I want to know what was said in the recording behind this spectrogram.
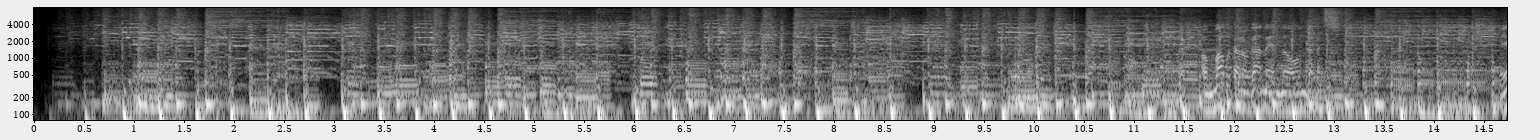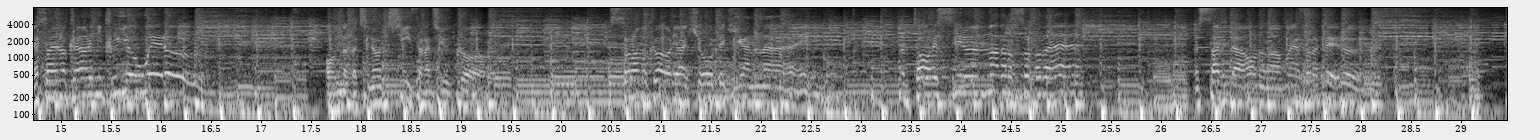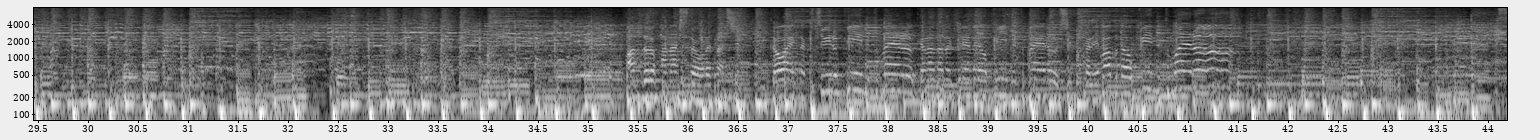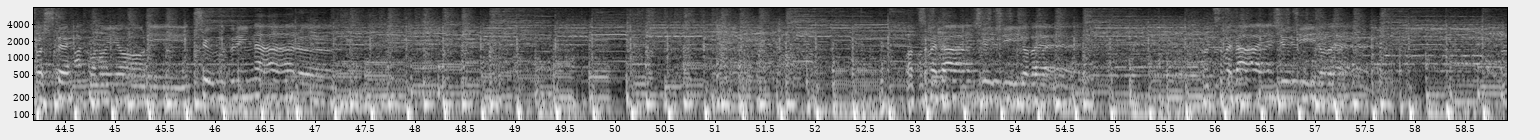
まぶたの画面の女たち 野菜の代わりに釘を植える。女たちの小さな銃口その向こうには標的がない。通り過ぎる窓の外で。錆びた斧が燃やされている。ハンドル離して俺たち。乾いた唇ピンに止める。体の切れ目をピンに止める。静かにして箱のようにチューブになる。冷たい十字路で。冷たい十字路で。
